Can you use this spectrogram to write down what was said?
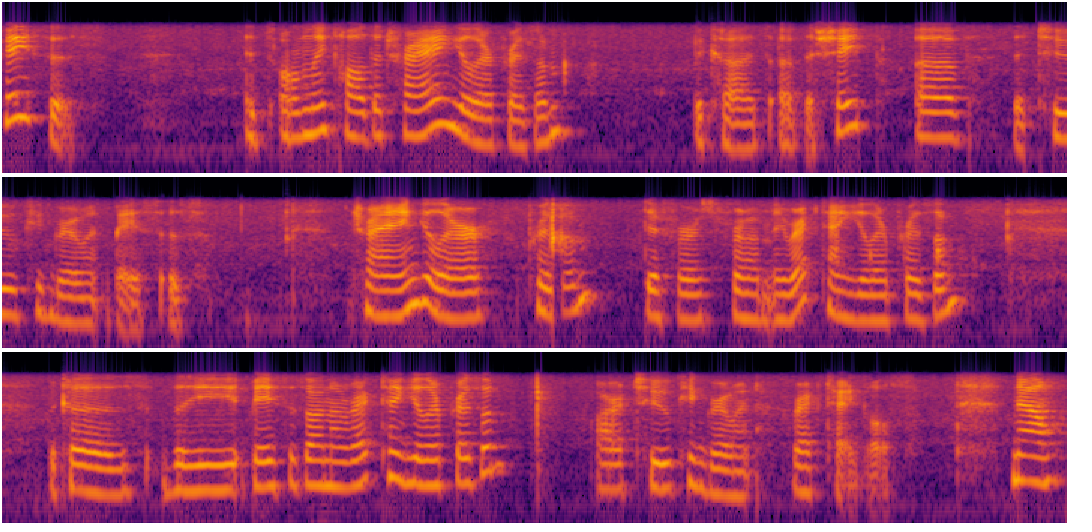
faces. It's only called a triangular prism because of the shape of the two congruent bases. Triangular prism differs from a rectangular prism because the bases on a rectangular prism are two congruent rectangles. Now,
